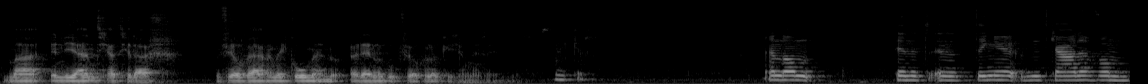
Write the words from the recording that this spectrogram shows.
maar in die end gaat je daar veel verder mee komen en uiteindelijk ook veel gelukkiger mee zijn. Dus, Zeker. En dan in het, in het dingen, in het kader van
